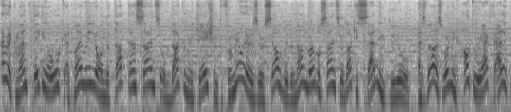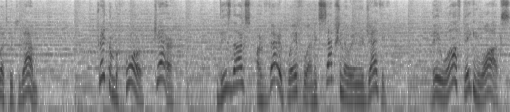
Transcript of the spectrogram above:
I recommend taking a look at my video on the top 10 signs of dog communication to familiarize yourself with the non-verbal signs your dog is sending to you, as well as learning how to react adequately to them. Trait number 4. Care. These dogs are very playful and exceptionally energetic. They love taking walks.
